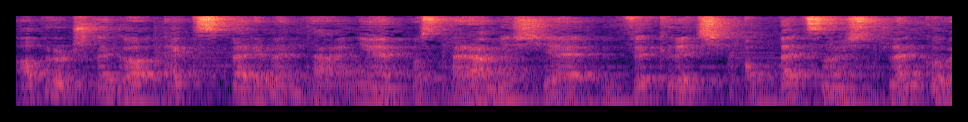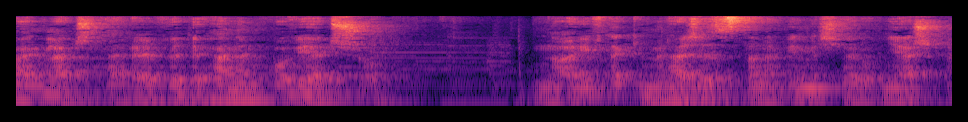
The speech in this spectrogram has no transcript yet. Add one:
Oprócz tego eksperymentalnie postaramy się wykryć obecność tlenku węgla 4 w wydychanym powietrzu. No i w takim razie zastanowimy się również,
